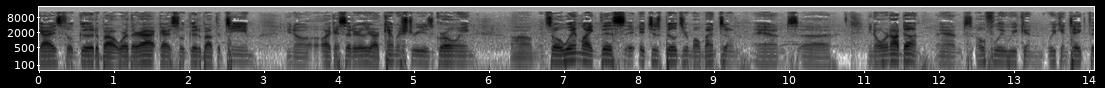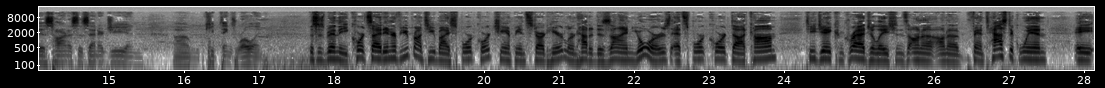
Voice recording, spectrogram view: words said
guys feel good about where they're at. Guys feel good about the team. You know, like I said earlier, our chemistry is growing. Um, and so a win like this, it, it just builds your momentum, and uh, you know we're not done, and hopefully we can we can take this, harness this energy, and um, keep things rolling. This has been the Courtside interview brought to you by Sport Court. Champions start here. Learn how to design yours at sportcourt.com. TJ, congratulations on a on a fantastic win, a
